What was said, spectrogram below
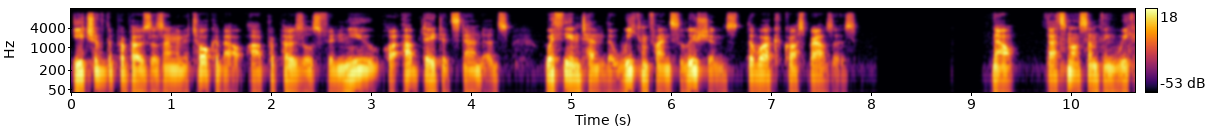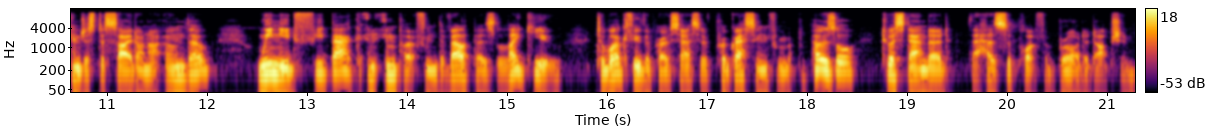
Each of the proposals I'm going to talk about are proposals for new or updated standards with the intent that we can find solutions that work across browsers. Now, that's not something we can just decide on our own though. We need feedback and input from developers like you to work through the process of progressing from a proposal to a standard that has support for broad adoption.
